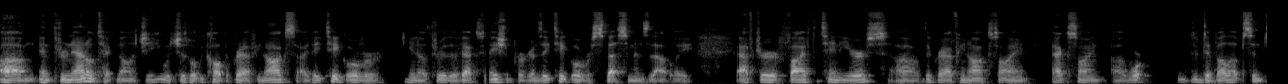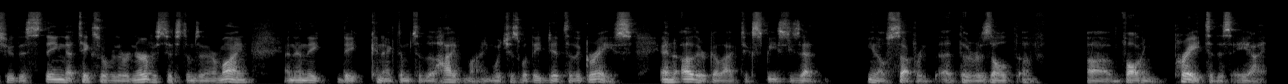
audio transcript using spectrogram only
um, and through nanotechnology, which is what we call the graphene oxide. They take over, you know, through the vaccination programs. They take over specimens that way. After five to ten years, uh, the graphene oxide axon uh, develops into this thing that takes over their nervous systems and their mind and then they they connect them to the hive mind which is what they did to the Greys and other galactic species that you know suffered at the result of uh, falling prey to this ai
